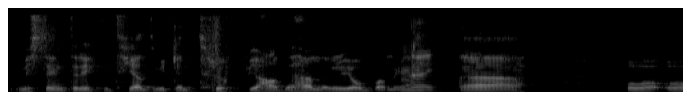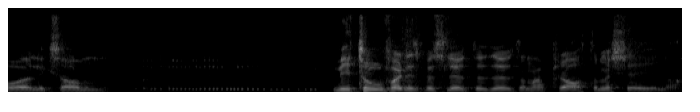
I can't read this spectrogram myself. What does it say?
Visste inte riktigt helt vilken trupp jag hade heller att jobba med. Uh, och, och liksom, vi tog faktiskt beslutet utan att prata med tjejerna.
